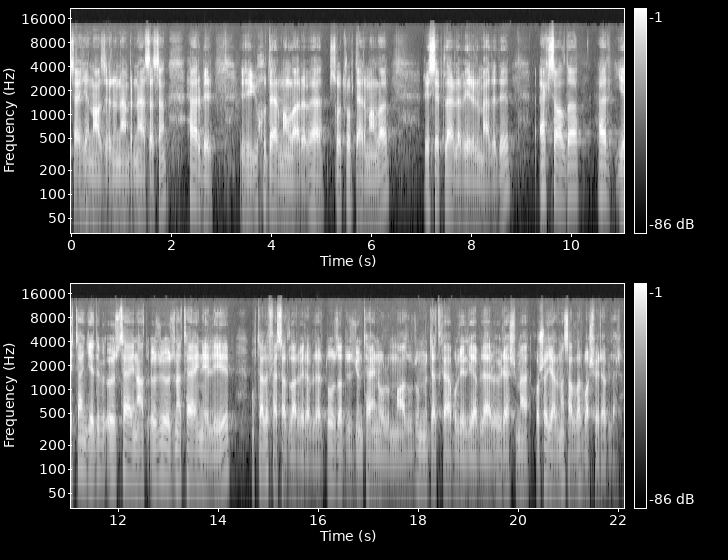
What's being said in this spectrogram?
Səhiyyə Nazirinin əmrinə əsasən hər bir e, yuxu dərmanları və psixotrop dərmanlar reseptlərlə verilməlidir. Əks halda hər yetən gedib öz təyinat, özü özünə təyin eləyib müxtəlif fəsadlar verə bilər. Doza düzgün təyin olunmaz, uzun müddət qəbul eləyə bilər, öyrəşmə, xoşa gəlməz hallar baş verə bilər.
